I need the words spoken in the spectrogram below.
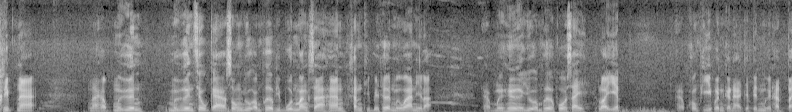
คลิปหนานะครับ มืออื่นมืออื่นเซี่ยวกาทรงอยู่อำเภอพิบูลมั่งสาหารขั้นที่ไปเทิร์นมือว่านนี่ละ นะครับมือเฮืออยู่อำเภอโพไซรอยเอ็ดนะครับของพี่เพิ่นก็น่าจะเป็นมือทัดไป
